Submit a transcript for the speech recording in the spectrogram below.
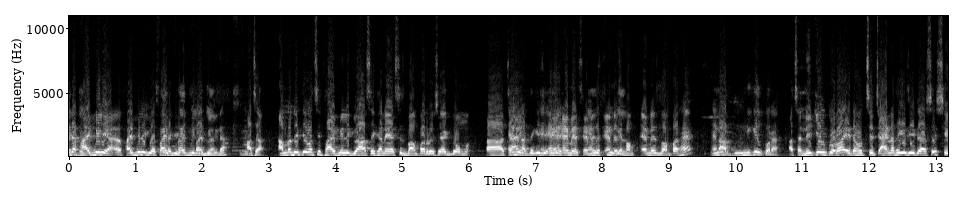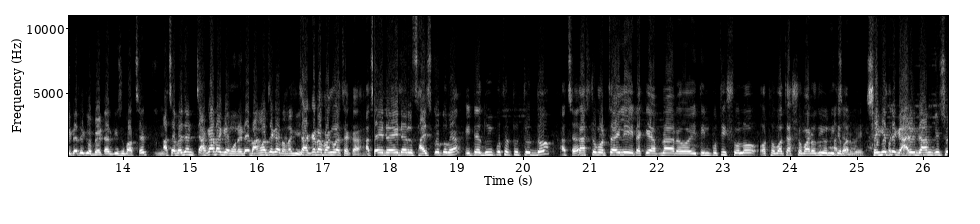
এটা থাকবে 5 মিলি 5 মিলি গ্লাস Five- নাকি? 5 মিলি না? আচ্ছা আমরা দেখতে পাচ্ছি 5 মিলি গ্লাস এখানে এসএস বাম্পার রয়েছে একদম চায়না থেকে যে এমএস এমএস বাম্পার হ্যাঁ? নিকেল করা। আচ্ছা নিকেল করা এটা হচ্ছে চায়না থেকে যেটা আসে সেটা থেকেও বেটার কিছু পাচ্ছেন। আচ্ছা ভাইজান চাকাটা কেমন? এটা বাংলা চাকা তো নাকি? চাকাটা বাংলা চাকা। আচ্ছা এটা এটার সাইজ কত ভাইয়া? এটা দুই পঁচাত্তর চোদ্দ। আচ্ছা। কাস্টমার চাইলে এটাকে আপনার ওই তিন পঁচিশ ষোলো অথবা চারশো বারো দিয়েও নিতে আচ্ছা, পারবে। সেক্ষেত্রে গাড়ির দাম কিছু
